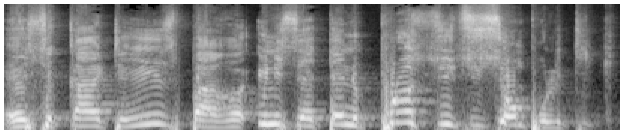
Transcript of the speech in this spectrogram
euh, se caractérisent par une certaine prostitution politique.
